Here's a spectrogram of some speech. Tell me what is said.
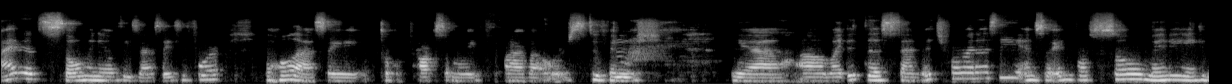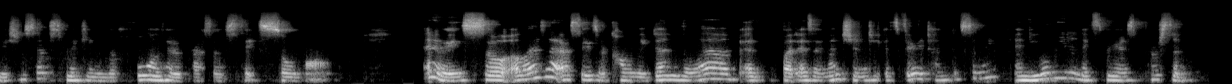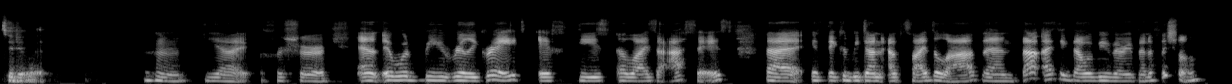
I did so many of these assays before. The whole assay took approximately five hours to finish. yeah, um, I did the sandwich format assay, and so it involves so many incubation steps, making the whole entire process take so long. Anyways, so ELISA assays are commonly done in the lab, but as I mentioned, it's very time consuming, and you will need an experienced person to do it. Mm-hmm. Yeah, for sure. And it would be really great if these ELISA assays that if they could be done outside the lab, and that I think that would be very beneficial.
